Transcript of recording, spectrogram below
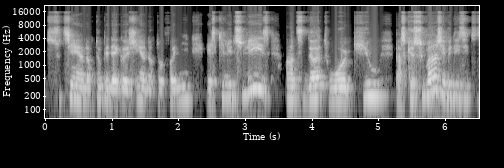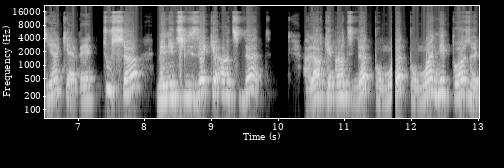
soutien en orthopédagogie, en orthophonie? Est-ce qu'il utilise Antidote, WordQ? Parce que souvent, j'ai vu des étudiants qui avaient tout ça, mais n'utilisaient que Antidote. Alors que Antidote, pour moi, pour moi n'est pas un,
